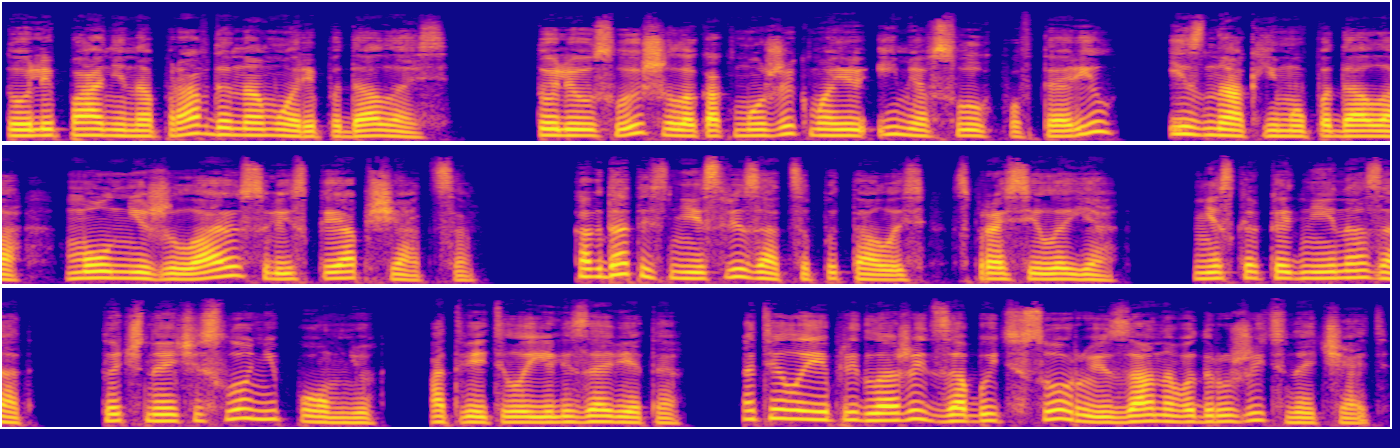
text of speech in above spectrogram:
То ли Панина правда на море подалась, то ли услышала, как мужик мое имя вслух повторил и знак ему подала, мол, не желаю с Лиской общаться. «Когда ты с ней связаться пыталась?» — спросила я. «Несколько дней назад. Точное число не помню», — ответила Елизавета. Хотела ей предложить забыть ссору и заново дружить начать.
